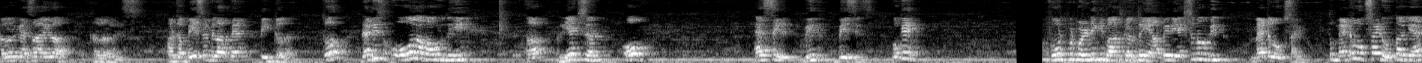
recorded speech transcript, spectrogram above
कलर कैसा आएगा? कलरलेस और जब बेस में मिलाते हैं पिंक कलर तो that is all about the reaction of acid with basis okay fourth property की बात करते हैं यहाँ पे reaction of with metal oxide तो मेटल ऑक्साइड होता क्या है?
